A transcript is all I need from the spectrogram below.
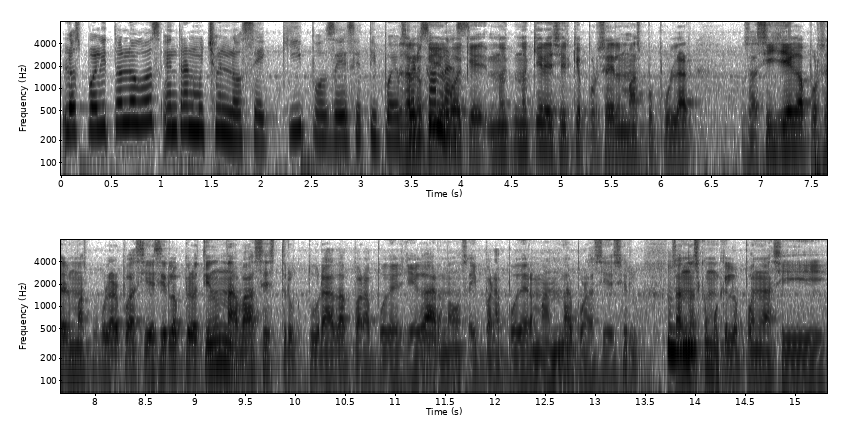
Los politólogos entran mucho en los equipos de ese tipo de O sea, lo que yo personas. voy, que no, no quiere decir que por ser el más popular, o sea, sí llega por ser el más popular, por así decirlo, pero tiene una base estructurada para poder llegar, ¿no? O sea, y para poder mandar, por así decirlo. O sea, no es como que lo ponen así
